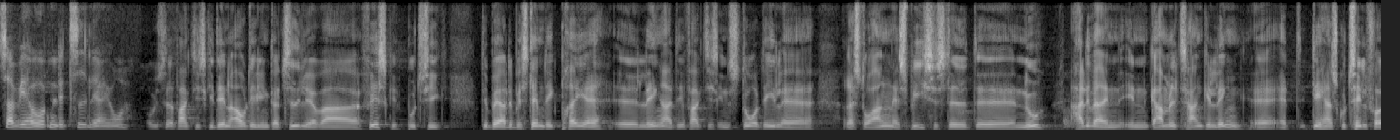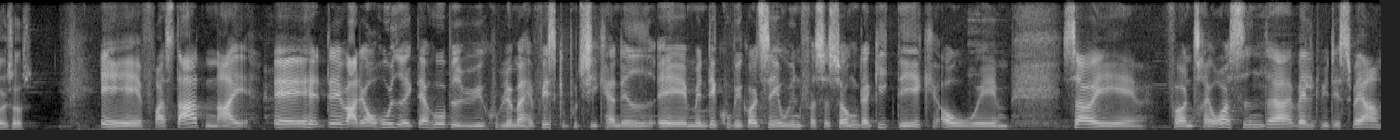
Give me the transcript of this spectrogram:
Så vi har åbnet lidt tidligere i år. Og vi sidder faktisk i den afdeling, der tidligere var fiskebutik. Det bærer det bestemt ikke præg af øh, længere. Det er faktisk en stor del af restauranten, af spisestedet øh, nu. Har det været en, en gammel tanke længe, øh, at det her skulle tilføjes også? Øh, fra starten, nej. Øh, det var det overhovedet ikke. Der håbede vi, vi kunne blive med at have fiskebutik hernede, øh, men det kunne vi godt se uden for sæsonen. Der gik det ikke, og øh, så øh, for en tre år siden, der valgte vi desværre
